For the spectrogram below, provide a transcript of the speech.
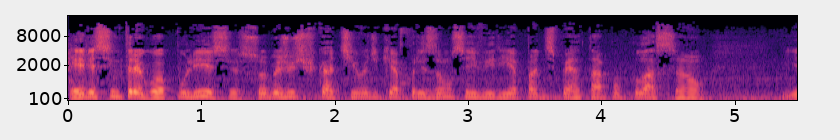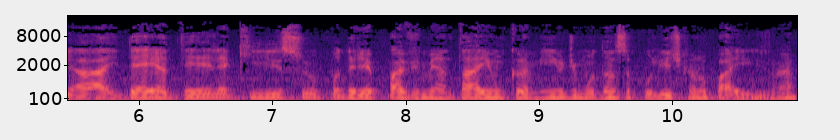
ele se entregou à polícia sob a justificativa de que a prisão serviria para despertar a população. E a ideia dele é que isso poderia pavimentar um caminho de mudança política no país, né?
